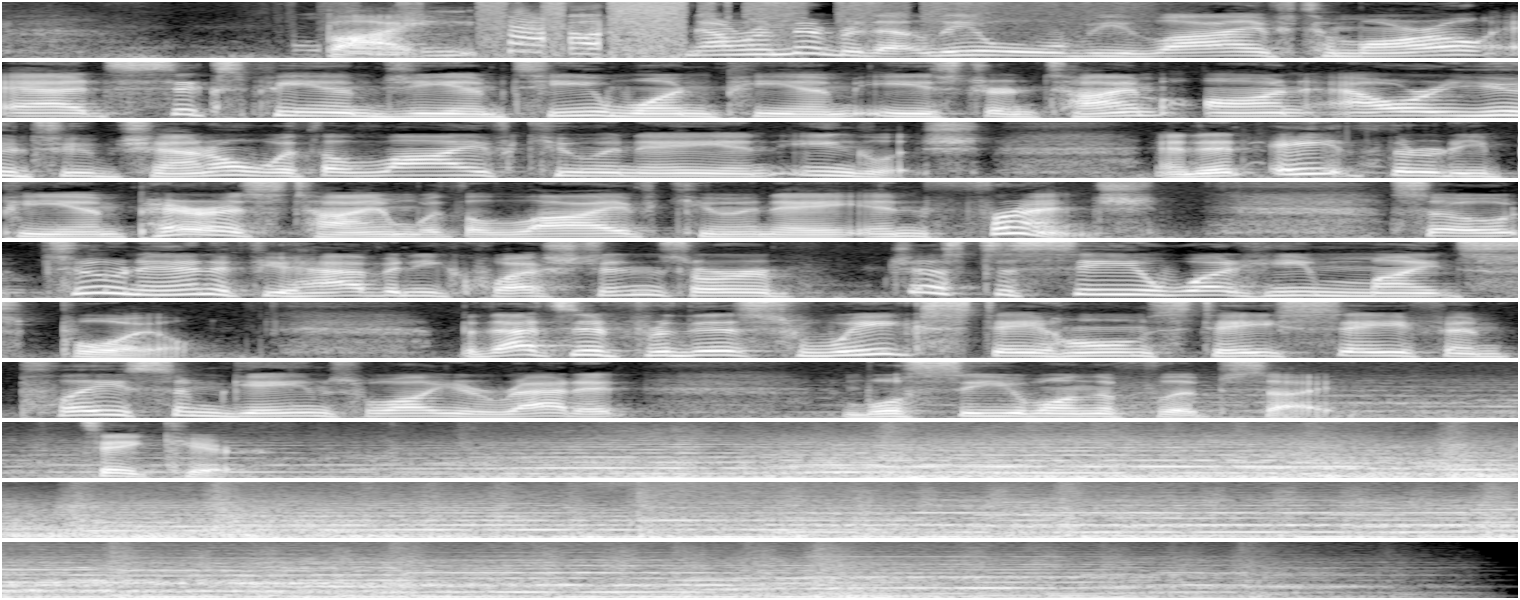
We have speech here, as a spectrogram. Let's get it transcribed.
Bye. Now remember that Leo will be live tomorrow at 6 p.m. GMT, 1 p.m. Eastern Time on our YouTube channel with a live Q&A in English, and at 8:30 p.m. Paris time with a live Q&A in French. So tune in if you have any questions or just to see what he might spoil. But that's it for this week. Stay home, stay safe, and play some games while you're at it. And we'll see you on the flip side. Take care.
